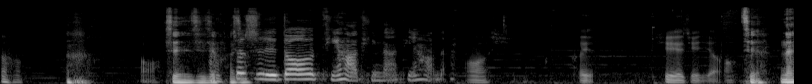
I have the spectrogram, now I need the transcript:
好，谢谢姐姐夸就。是都挺好听的，挺好的。哦，可以，谢谢姐姐啊。姐，来，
